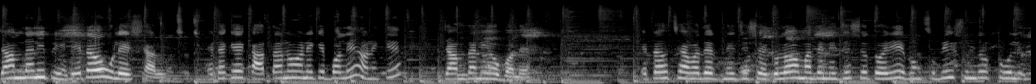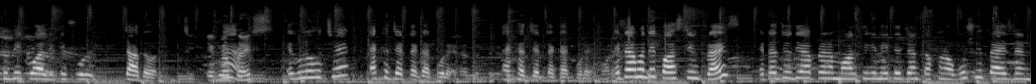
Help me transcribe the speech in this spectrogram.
জামদানি প্রিন্ট এটাও উলের শাল। আচ্ছা আচ্ছা। এটাকে কাতানো অনেকে বলে অনেকে জামদানিও বলে। এটা হচ্ছে আমাদের নিজস্ব এগুলো আমাদের নিজস্ব তৈরি এবং খুবই সুন্দর ফুল খুবই কোয়ালিটি ফুল চাদর। এগুলোর হ্যাঁ। প্রাইস এগুলো হচ্ছে এক হাজার টাকা করে। এক হাজার টাকা। করে। এটা আমাদের কস্টিং প্রাইস এটা যদি আপনারা মল থেকে নিতে যান তখন অবশ্যই প্রাইস রেঞ্জ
